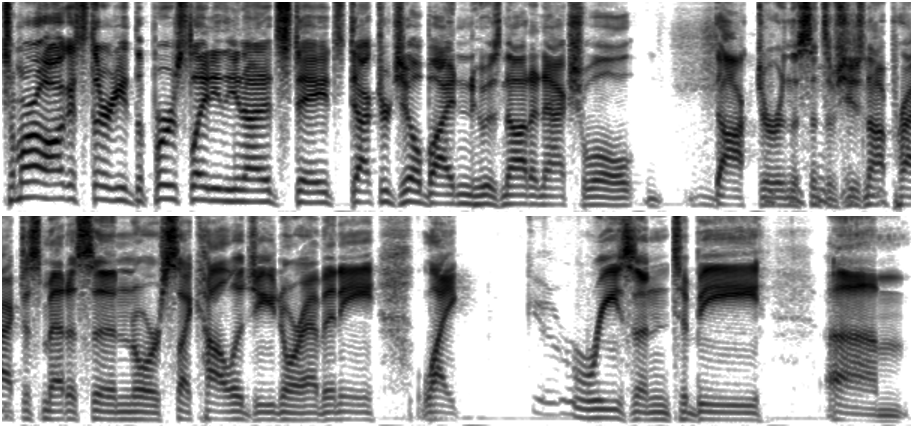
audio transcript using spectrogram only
tomorrow, August 30th, the First Lady of the United States, Dr. Jill Biden, who is not an actual doctor in the sense of she's not practiced medicine or psychology, nor have any like reason to be um,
